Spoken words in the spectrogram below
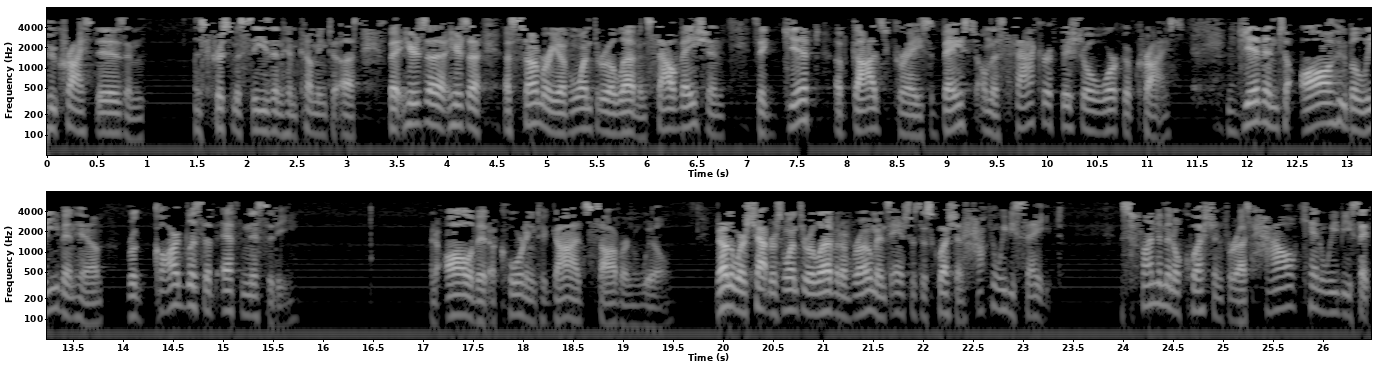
who Christ is and this Christmas season, Him coming to us. But here's a here's a, a summary of one through eleven. Salvation is a gift of God's grace based on the sacrificial work of Christ, given to all who believe in Him, regardless of ethnicity, and all of it according to God's sovereign will. In other words, chapters 1 through 11 of Romans answers this question how can we be saved? This fundamental question for us how can we be saved?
